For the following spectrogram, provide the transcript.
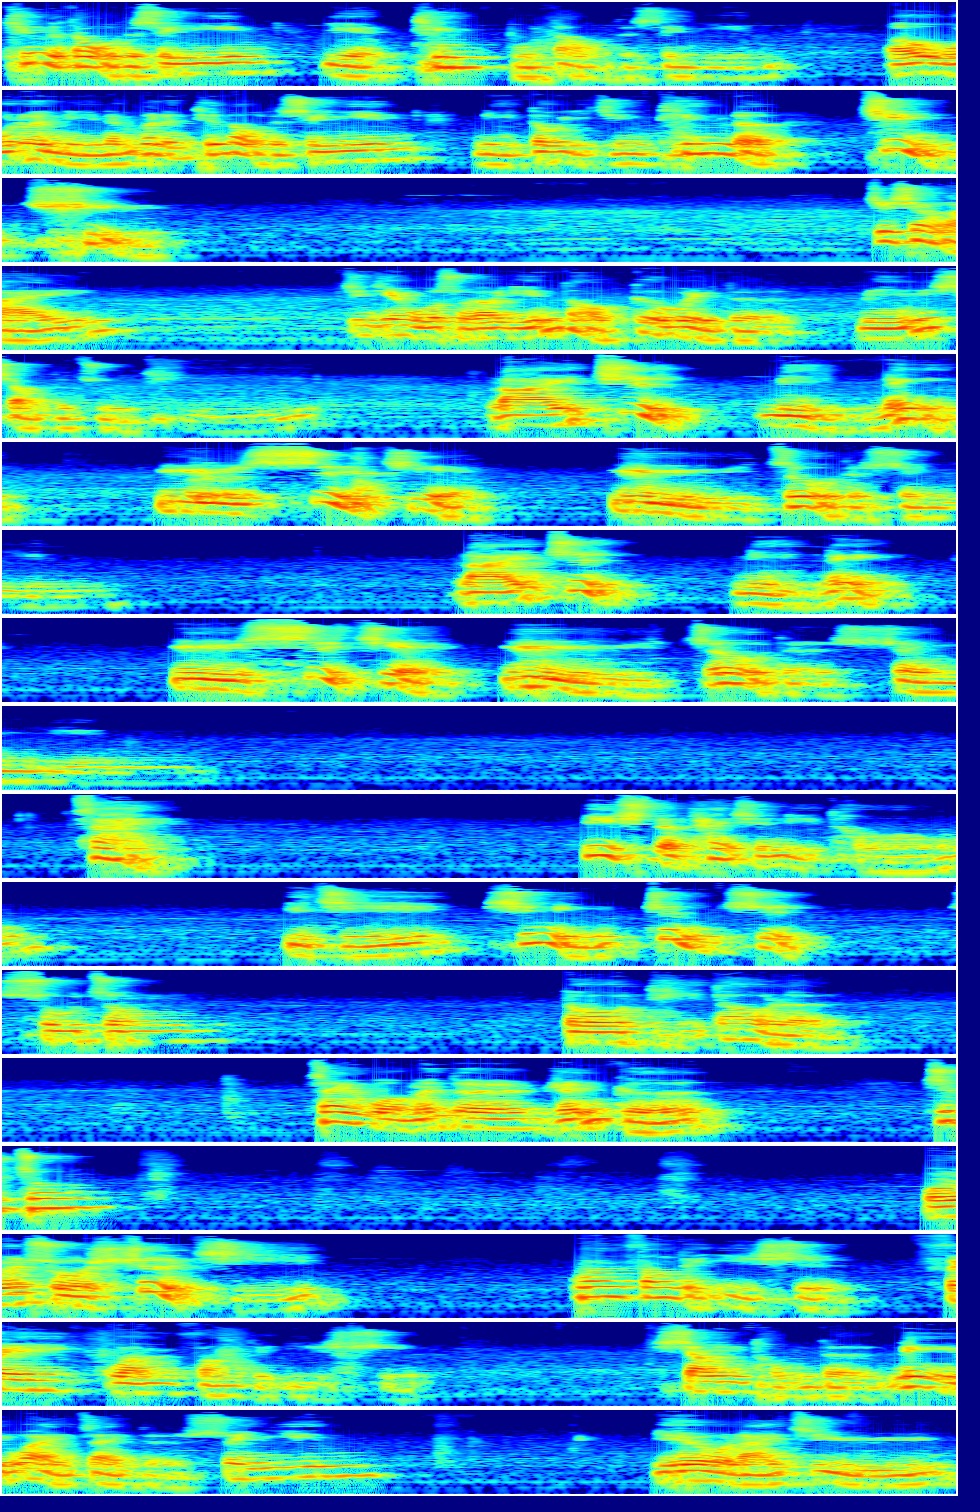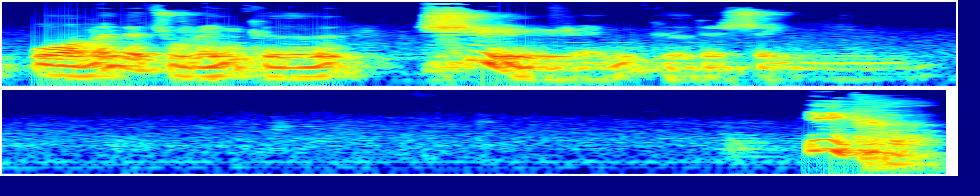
听得到我的声音，也听不到我的声音。而无论你能不能听到我的声音，你都已经听了进去。接下来，今天我所要引导各位的冥想的主题，来自。你内与世界、宇宙的声音，来自你内与世界、宇宙的声音，在意识的探险里头，以及心灵政治。书中都提到了，在我们的人格之中，我们所涉及官方的意识、非官方的意识，相同的内外在的声音，也有来自于我们的主人格次人格的声音，亦可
